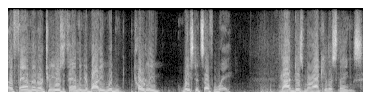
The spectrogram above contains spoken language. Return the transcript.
of famine or two years of famine, your body wouldn't totally waste itself away. God does miraculous things.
